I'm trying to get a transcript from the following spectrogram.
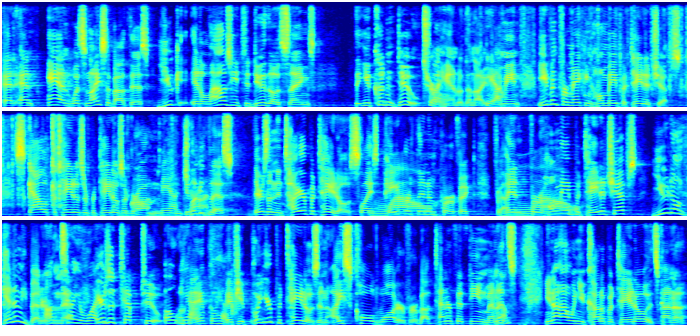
And, and, and what's nice about this, you, it allows you to do those things that you couldn't do True. by hand with a knife. Yeah. I mean, even for making homemade potato chips, scallop potatoes or potatoes au gratin. Oh man, John. You look at this, there's an entire potato sliced wow. paper thin and perfect. For, and wow. for homemade potato chips, you don't get any better I'll than that. I'll tell you what. Here's a tip too. Oh okay? yeah, go ahead. If you put your potatoes in ice cold water for about 10 or 15 minutes, yep. you know how when you cut a potato, it's kind of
